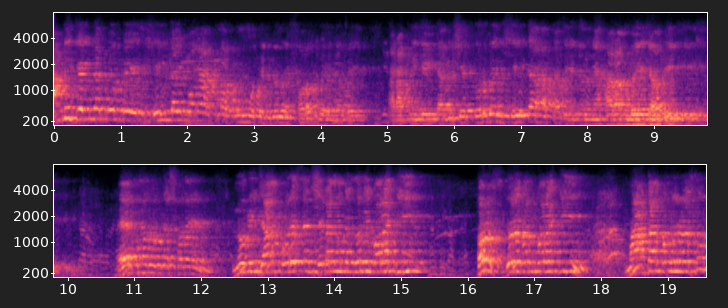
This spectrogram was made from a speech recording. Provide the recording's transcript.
আপনি যেটা করবেন, সেইটাই করা আপনার উন্মতের জন্য ফরজ হয়ে যাবে। আর আপনি যেটা নিষেধ করবেন, সেইটা তাদের জন্য হারাম হয়ে যাবে। হ্যাঁ মনোযোগ শোনেন। নবী যা করেছেন সেটা আমাদের নবী করা কি? ফরজ। জোরে বলুন, করা কি? মাতা কুমুর রাসূল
